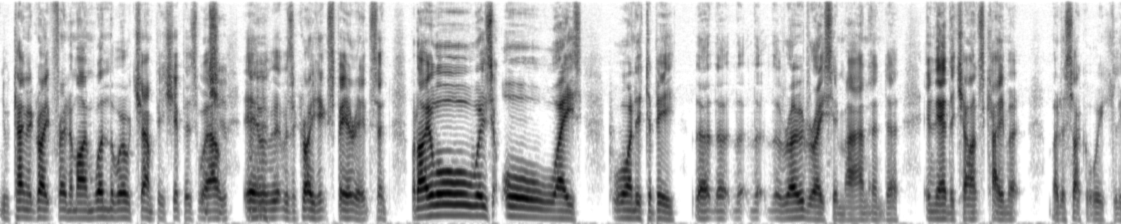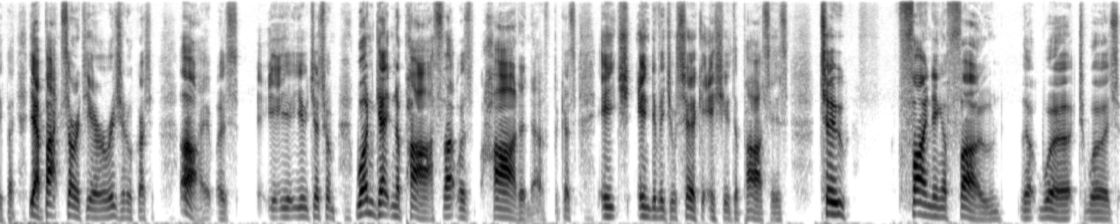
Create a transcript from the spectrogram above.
he became a great friend of mine, won the world championship as well. It, it, was a great experience. And but I always, always wanted to be the the, the, the road racing man. And uh, in the end, the chance came at Motorcycle Weekly. But yeah, back sorry to your original question. Oh, it was you, you just one getting a pass that was hard enough because each individual circuit issued the passes. Two, finding a phone that worked was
